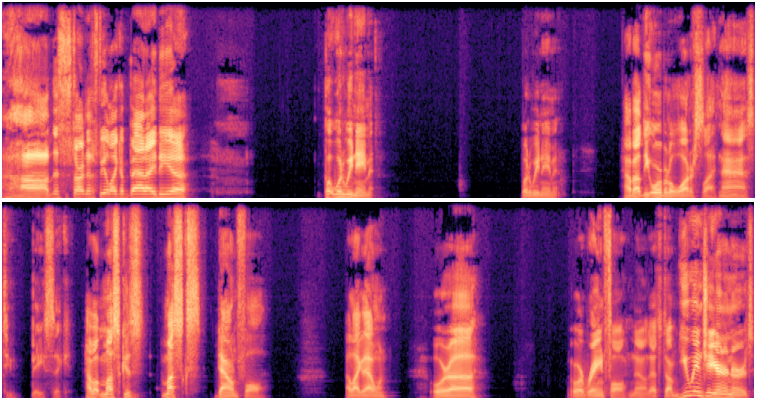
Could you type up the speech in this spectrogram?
oh, this is starting to feel like a bad idea. But what do we name it? What do we name it? How about the orbital water slide? Nah, that's too basic. How about Musk's Musk's downfall. I like that one. Or uh or rainfall. No, that's dumb. You engineer nerds,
